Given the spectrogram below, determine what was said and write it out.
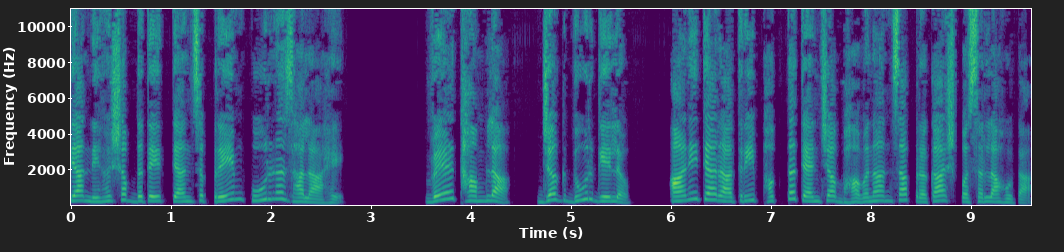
त्या निःशब्दतेत त्यांचं प्रेम पूर्ण झालं आहे. वेळ थांबला जग दूर गेलं आणि त्या रात्री फक्त त्यांच्या भावनांचा प्रकाश पसरला होता.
